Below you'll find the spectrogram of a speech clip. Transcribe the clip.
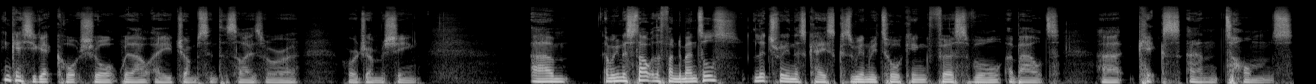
in case you get caught short without a drum synthesizer or a, or a drum machine. Um, and we're going to start with the fundamentals, literally in this case, because we're going to be talking first of all about uh, kicks and toms,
